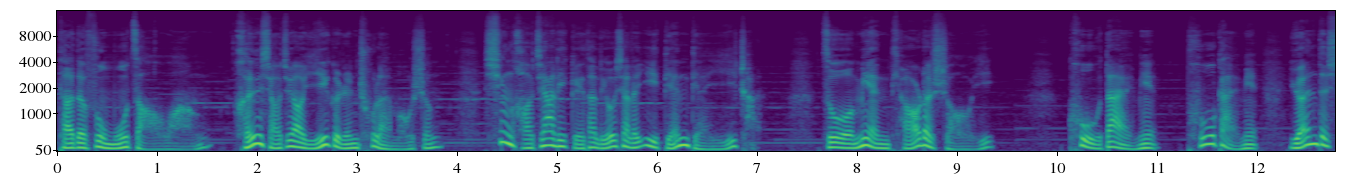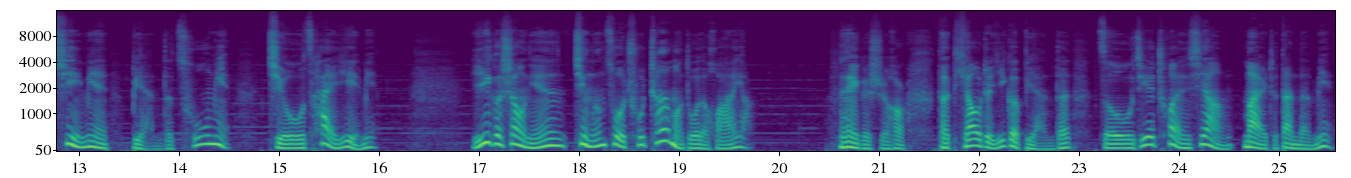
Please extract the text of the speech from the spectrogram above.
他的父母早亡，很小就要一个人出来谋生。幸好家里给他留下了一点点遗产：做面条的手艺，裤带面、铺盖面、圆的细面、扁的粗面、韭菜叶面。一个少年竟能做出这么多的花样。那个时候，他挑着一个扁担走街串巷，卖着担担面，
